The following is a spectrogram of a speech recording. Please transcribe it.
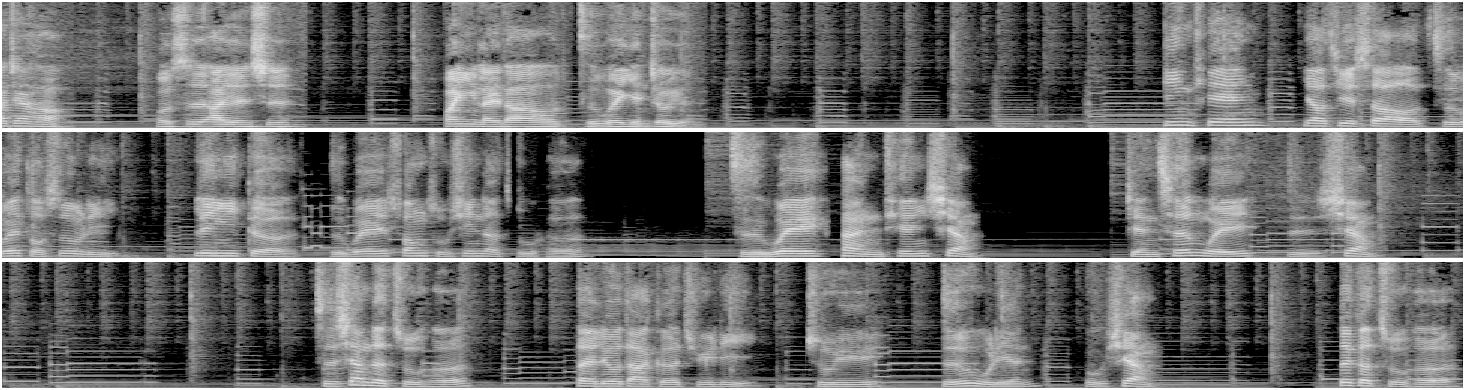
大家好，我是阿元师，欢迎来到紫薇研究员。今天要介绍紫微斗数里另一个紫微双主星的组合——紫微和天象，简称为紫相。紫相的组合在六大格局里属于子午连辅相，这个组合。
